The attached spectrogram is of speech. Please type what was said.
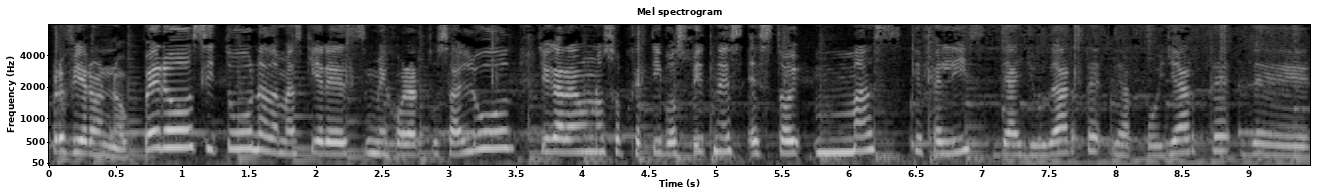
Prefiero no. Pero si tú nada más quieres mejorar tu salud, llegar a unos objetivos fitness, estoy más que feliz de ayudarte, de apoyarte, de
